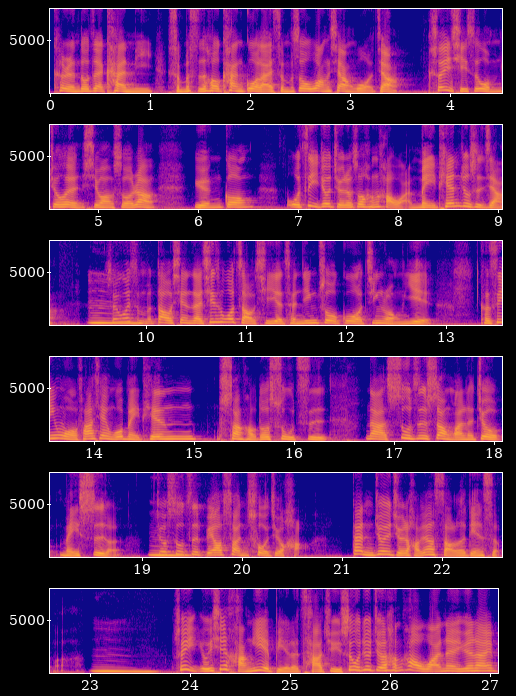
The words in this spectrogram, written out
客人都在看你，什么时候看过来，什么时候望向我，这样。所以其实我们就会很希望说，让员工。我自己就觉得说很好玩，每天就是这样。嗯，所以为什么到现在，其实我早期也曾经做过金融业，可是因为我发现我每天算好多数字，那数字算完了就没事了，就数字不要算错就好。嗯，但你就会觉得好像少了点什么。嗯，所以有一些行业别的差距，所以我就觉得很好玩呢。原来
